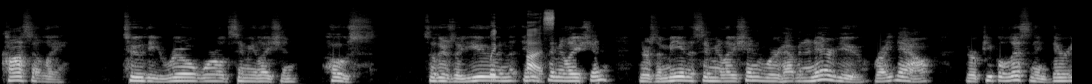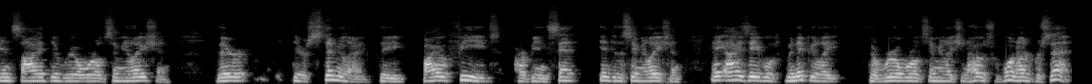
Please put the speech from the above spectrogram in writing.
constantly to the real world simulation hosts. So there's a you in the, in the simulation, there's a me in the simulation. We're having an interview right now. There are people listening. They're inside the real world simulation. They're they're stimuli. The bio feeds are being sent into the simulation. AI is able to manipulate the real world simulation host 100%.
